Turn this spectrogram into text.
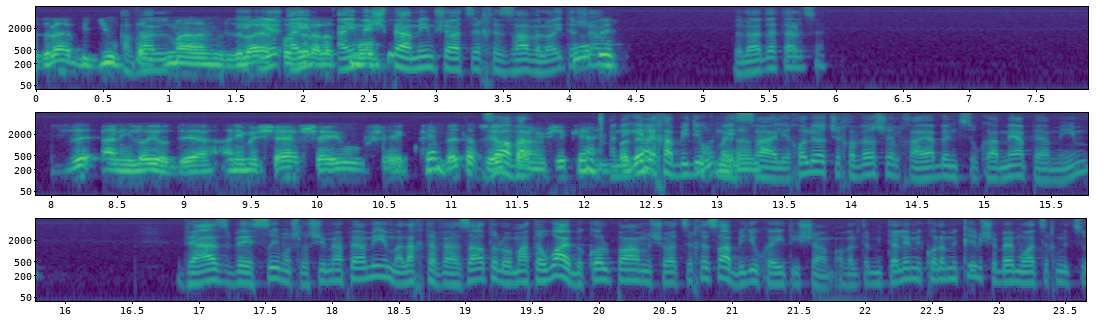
וזה לא היה בדיוק אבל בזמן, וזה לא היה האם- חוזר על עצמו. האם יש פעמים שהוא היה צריך עזרה ולא היית שם? ולא ידעת על זה? זה אני לא יודע, אני משער שהיו, ש... כן, בטח, שהיו אבל פעמים שכן. אני אגיד. לך בדיוק לא מה. ישראל, יכול להיות שחבר שלך היה במצוקה 100 פעמים, ואז ב-20 או 30 מהפעמים הלכת ועזרת לו, אמרת, וואי, בכל פעם שהוא היה צריך עזרה, בדיוק הייתי שם. אבל אתה מתעלם מכל המקרים שבהם הוא היה צריך, מצו...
